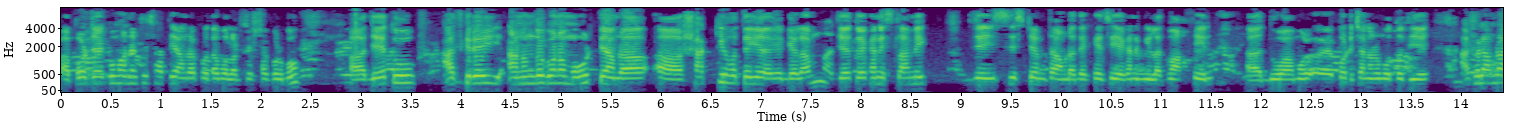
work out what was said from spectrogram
আহ, পর্যায়ক্রমে একটু সাথে আমরা কথা বলার চেষ্টা করব। যেহেতু আজকের এই আনন্দঘন মুহূর্তে আমরা সাক্ষী হতে গেলাম যেহেতু এখানে ইসলামিক যে সিস্টেমটা আমরা দেখেছি, এখানে মিলাদ মাহফিল দোয়া পরিচালনার মধ্য দিয়ে। আসলে আমরা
